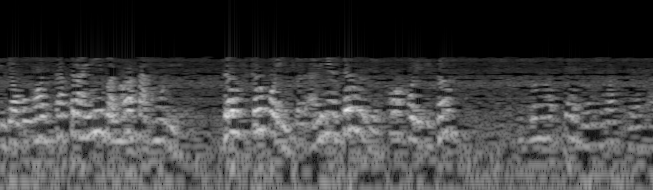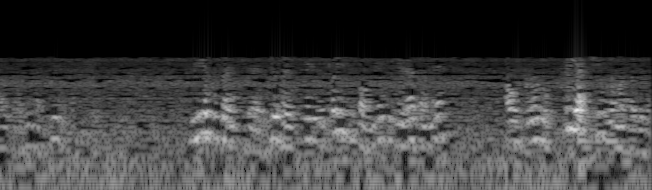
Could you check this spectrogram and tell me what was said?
que de algum modo está traindo a nossa harmonia damos campo a isso, alimentamos isso, corporificamos, então nós perdemos o acesso à vida. E isso diz respeito principalmente, diretamente, ao plano criativo da nossa vida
